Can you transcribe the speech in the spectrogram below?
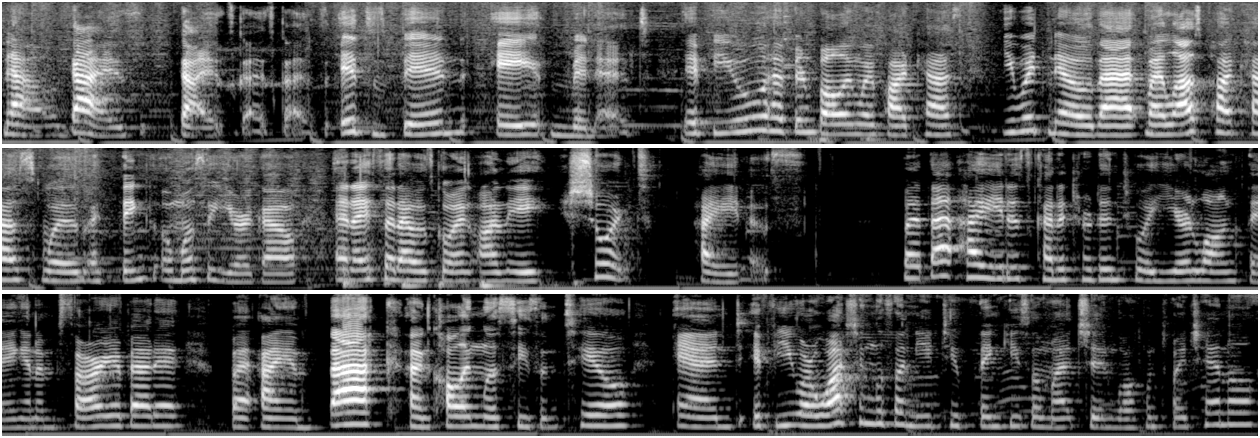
Now, guys, guys, guys, guys, it's been a minute. If you have been following my podcast, you would know that my last podcast was, I think, almost a year ago, and I said I was going on a short hiatus. But that hiatus kind of turned into a year long thing, and I'm sorry about it. But I am back. I'm calling this season two. And if you are watching this on YouTube, thank you so much and welcome to my channel.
